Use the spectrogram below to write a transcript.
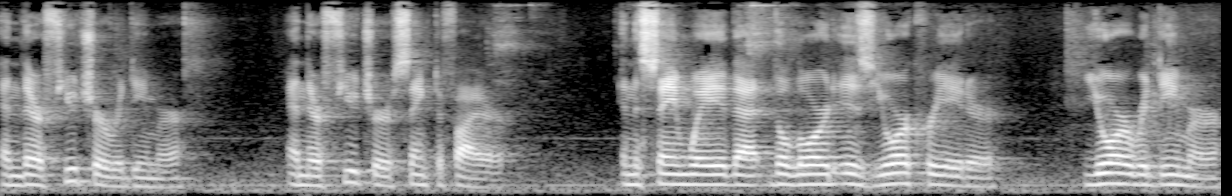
and their future redeemer and their future sanctifier, in the same way that the Lord is your creator, your redeemer,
